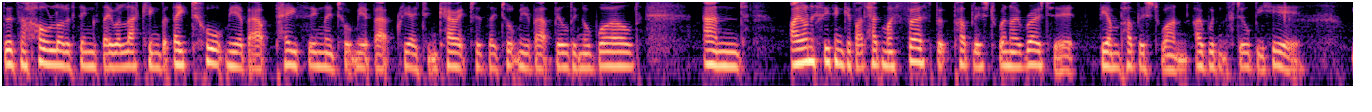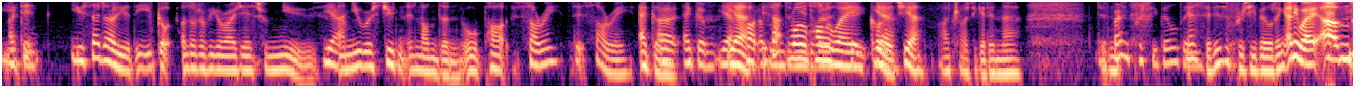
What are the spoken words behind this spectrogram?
there's a whole lot of things they were lacking. But they taught me about pacing. They taught me about creating characters. They taught me about building a world, and I honestly think if I'd had my first book published when I wrote it, the unpublished one, I wouldn't still be here. You I did. think You said earlier that you got a lot of your ideas from news, Yeah. and you were a student in London or part. Sorry, is it Surrey? Egham. Uh, Egham, yeah, of is London that Royal University, Holloway yeah. College? Yeah. I tried to get in there. It's a very pretty building. Yes, it is a pretty building. Anyway, um,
